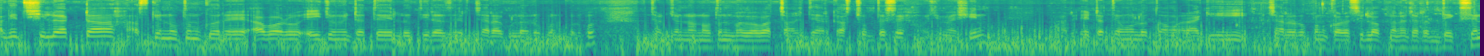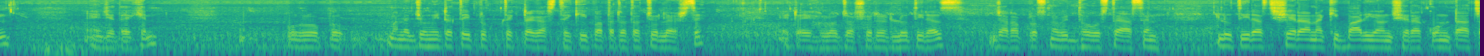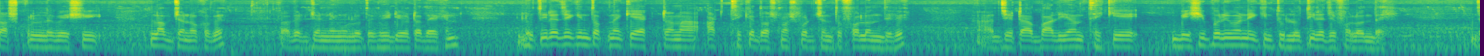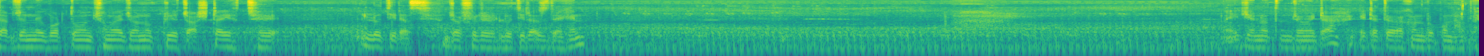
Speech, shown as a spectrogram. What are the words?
আগে ছিল একটা, আজকে নতুন করে আবারও এই জমিটাতে লতিরাজের চারাগুলো রোপণ করব, যার জন্য নতুনভাবে আবার চাষ দেওয়ার কাজ চলতেছে ওই যে মেশিন। আর এটাতে মূলত আমার আগেই চারা রোপণ করা ছিল, আপনারা যারা দেখছেন, এই যে দেখেন, পুরো মানে জমিটাতেই প্রত্যেকটা গাছ থেকেই পাতা টাতা চলে আসছে। এটাই হলো যশোরের লতিরাজ, যারা প্রশ্নবিদ্ধ অবস্থায় আছেন লতিরাজ সেরা নাকি বাড়িয়ন সেরা? কোনটা চাষ করলে বেশি লাভজনক হবে? তাদের জন্য মূলত ভিডিওটা দেখেন। লতিরাজে কিন্তু আপনাকে একটা না আট থেকে দশ মাস পর্যন্ত ফলন দেবে। আর যেটা বাড়িয়ন থেকে বেশি পরিমাণে কিন্তু লতিরাজে ফলন দেয়। যার জন্য বর্তমান সময়ে জনপ্রিয় চাষটাই হচ্ছে লতিরাজ, যশোরের লতিরাজ দেখেন। এই যে নতুন জমিটা এটাতেও এখন রোপণ হবে।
